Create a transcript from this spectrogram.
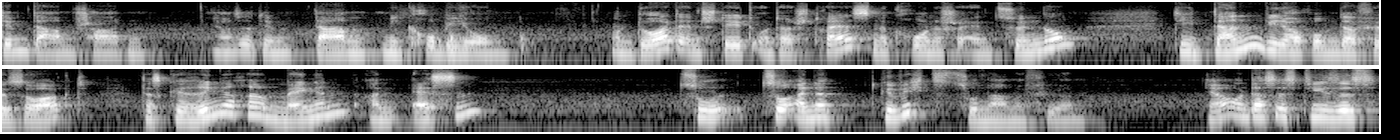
dem Darm schaden, also dem Darmmikrobiom. Und dort entsteht unter Stress eine chronische Entzündung, die dann wiederum dafür sorgt, dass geringere Mengen an Essen zu, zu einer Gewichtszunahme führen. Ja, und das ist dieses,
